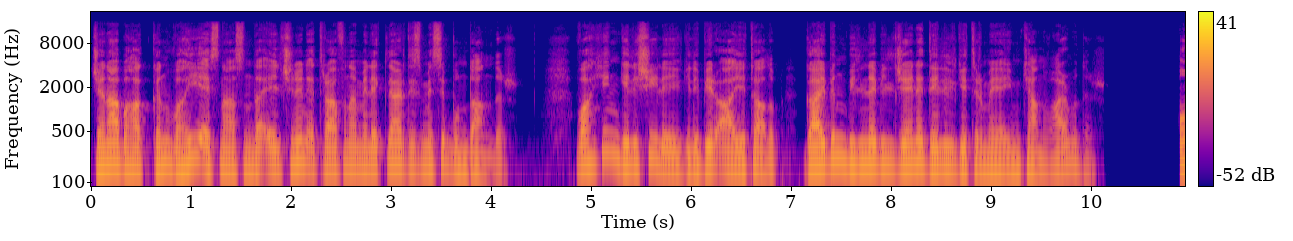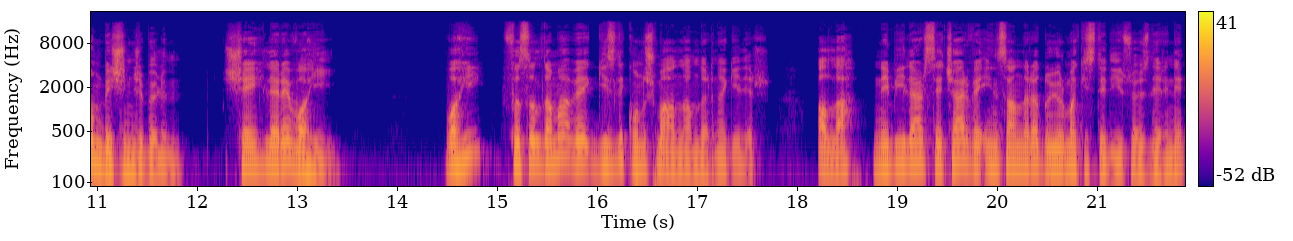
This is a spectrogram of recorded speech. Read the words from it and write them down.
Cenab-ı Hakk'ın vahiy esnasında elçinin etrafına melekler dizmesi bundandır. Vahyin gelişiyle ilgili bir ayeti alıp gaybın bilinebileceğine delil getirmeye imkan var mıdır? 15. Bölüm Şeyhlere Vahiy Vahiy, fısıldama ve gizli konuşma anlamlarına gelir. Allah, nebiler seçer ve insanlara duyurmak istediği sözlerini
